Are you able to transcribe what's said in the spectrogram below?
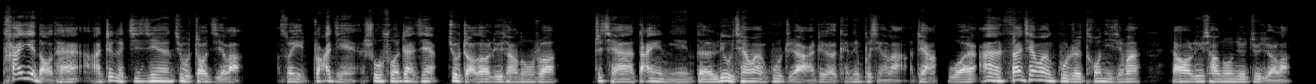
他一倒台啊，这个基金就着急了，所以抓紧收缩战线，就找到刘强东说：“之前啊答应你的六千万估值啊，这个肯定不行了。这样，我按三千万估值投你行吗？”然后刘强东就拒绝了。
